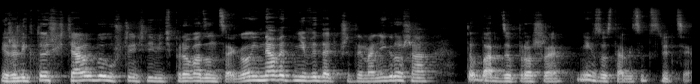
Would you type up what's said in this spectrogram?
Jeżeli ktoś chciałby uszczęśliwić prowadzącego i nawet nie wydać przy tym ani grosza, to bardzo proszę, niech zostawi subskrypcję.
